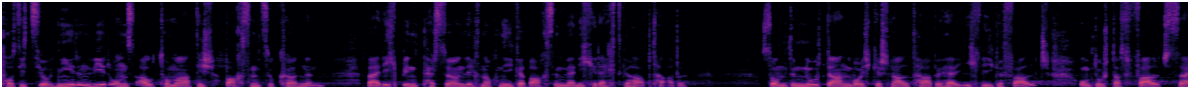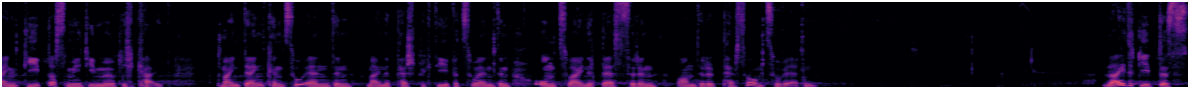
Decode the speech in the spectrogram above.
positionieren wir uns automatisch wachsen zu können. Weil ich bin persönlich noch nie gewachsen, wenn ich recht gehabt habe. Sondern nur dann, wo ich geschnallt habe, hey, ich liege falsch. Und durch das Falschsein gibt das mir die Möglichkeit, mein Denken zu ändern, meine Perspektive zu ändern und zu einer besseren anderen Person zu werden. Leider gibt es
